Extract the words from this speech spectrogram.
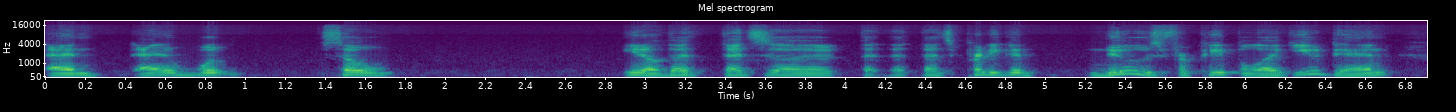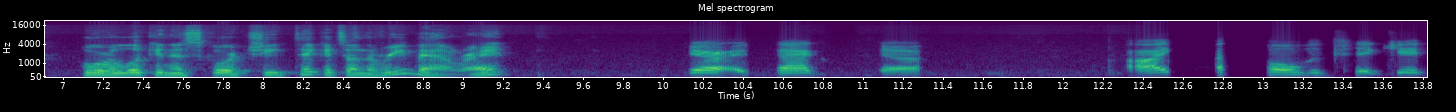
and and what so you know that that's uh that, that's pretty good news for people like you, Dan, who are looking to score cheap tickets on the rebound, right? Yeah, exactly. Yeah. I got sold a ticket.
